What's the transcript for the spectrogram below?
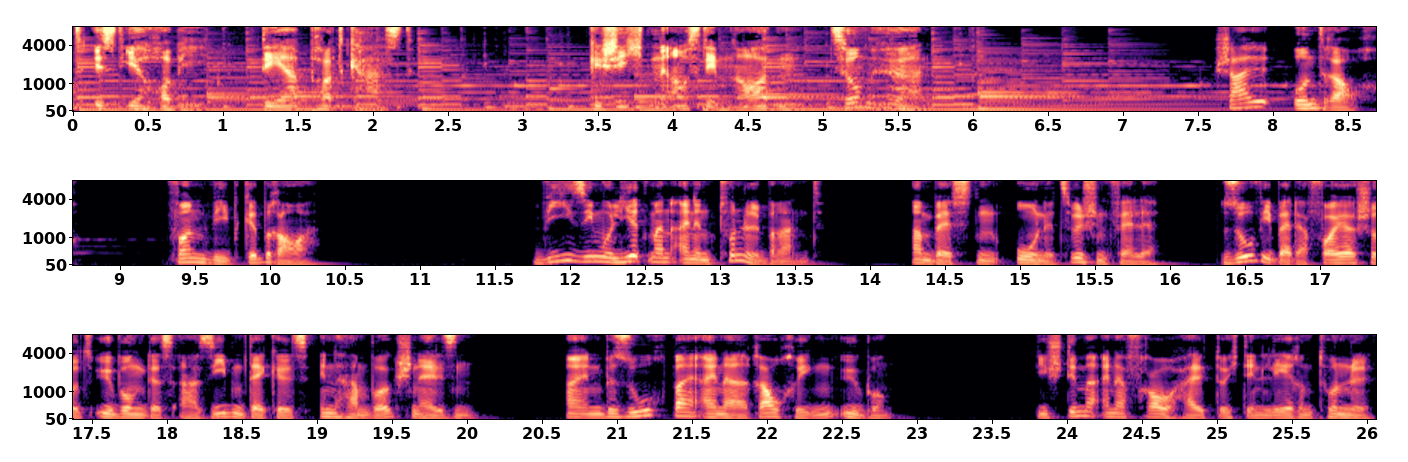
Nord ist ihr Hobby, der Podcast. Geschichten aus dem Norden zum Hören. Schall und Rauch von Wiebke Brauer. Wie simuliert man einen Tunnelbrand? Am besten ohne Zwischenfälle, so wie bei der Feuerschutzübung des A7-Deckels in Hamburg-Schnelsen. Ein Besuch bei einer rauchigen Übung. Die Stimme einer Frau hallt durch den leeren Tunnel,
